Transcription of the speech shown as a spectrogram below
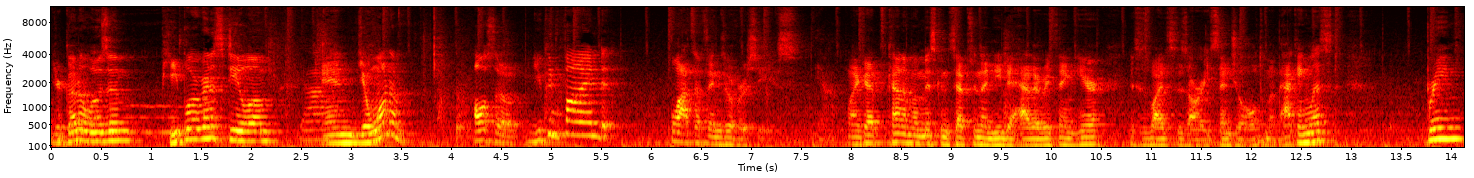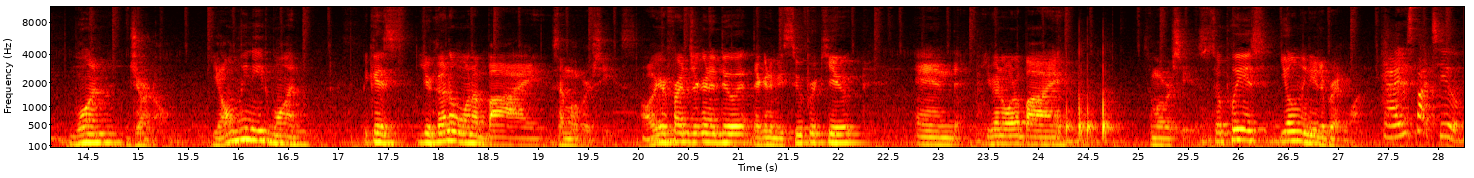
you're gonna lose them. People are gonna steal them. Yeah. And you wanna, also, you can find lots of things overseas. Like that's kind of a misconception that you need to have everything here. This is why this is our essential ultimate packing list. Bring one journal. You only need one because you're gonna wanna buy some overseas. All your friends are gonna do it, they're gonna be super cute, and you're gonna wanna buy some overseas. So please, you only need to bring one. Yeah, I just bought two.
